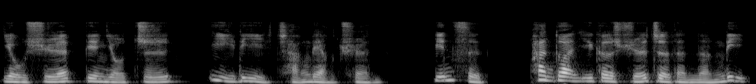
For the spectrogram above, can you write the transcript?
有学便有职，义利常两全。因此，判断一个学者的能力，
